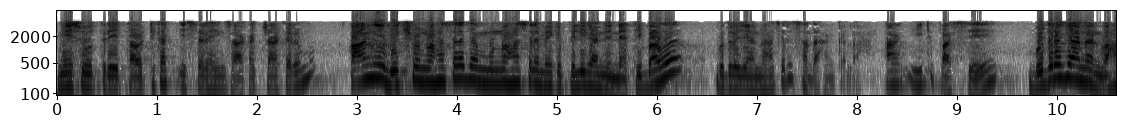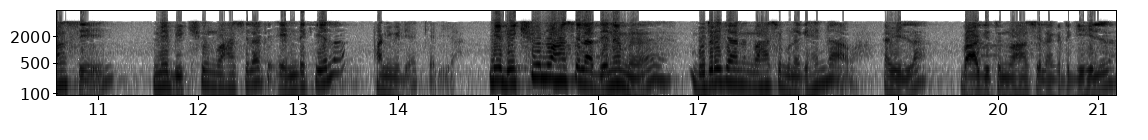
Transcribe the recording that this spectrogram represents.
මේ සූත්‍රයේ තව ටිකක් ඉස්සරහින් සාකච්ඡා කරමු. ආන්ගේ භික්ෂුන් වහන්සේලා දැන් මුන්වහන්සේලා මේක පිළිගන්නේ නැති බව බුදුරජාණන් වහන්සේට සඳහන් කළා. ආ ඊට පස්සේ බුදුරජාණන් වහන්සේ මේ භික්ෂුන් වහන්සේලාට එන්න කියලා පණිවිඩයක් කැරියා. මේ භික්ෂුන් වහන්සේලා දෙනම බුදුරජාණන් වහන්සේ මුණ ගැහෙන්න ආවා. ඇවිල්ලා භාග්‍යතුන් වහන්සේ ළඟට ගිහිල්ලා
